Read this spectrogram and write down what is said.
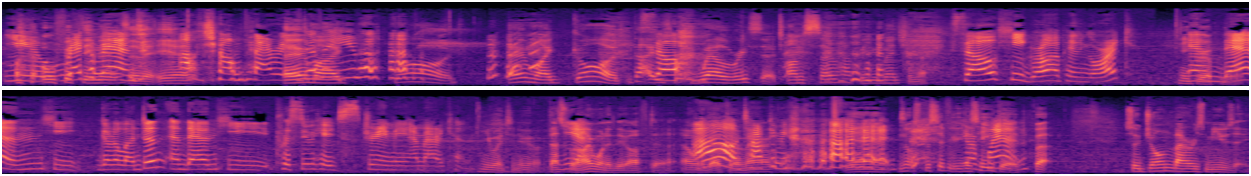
you All 15 minutes recommend of it, yeah. of John Barry. Oh it doesn't my even god! Oh my god! That is So- well researched. I'm so happy you mentioned that. So he grew up in New York. He and then he go to London, and then he pursued his dream in American. He went to New York. That's what I want to do after. I want Oh, to go to America. talk to me about yeah, it. not specifically because he did, but so John Barry's music,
